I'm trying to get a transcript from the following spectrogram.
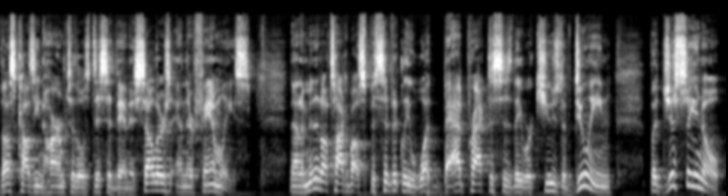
thus causing harm to those disadvantaged sellers and their families. Now, in a minute, I'll talk about specifically what bad practices they were accused of doing. But just so you know,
